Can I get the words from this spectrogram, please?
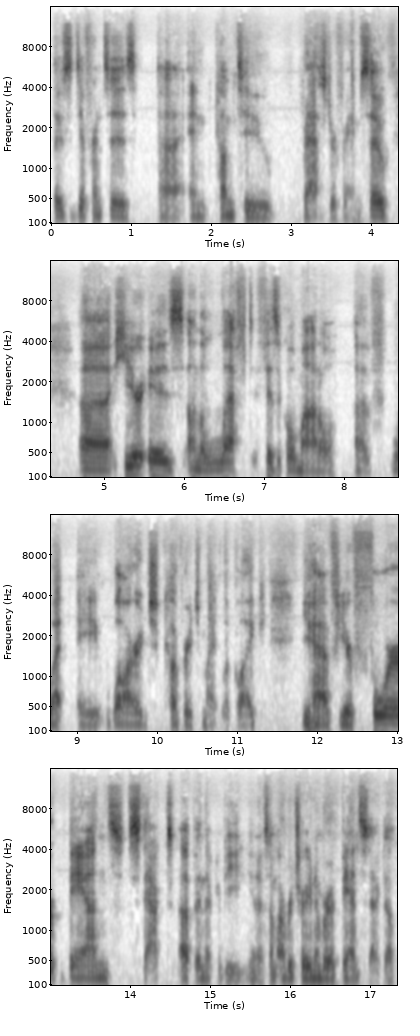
those differences uh, and come to raster frames. So uh, here is on the left physical model of what a large coverage might look like. You have your four bands stacked up, and there could be, you know, some arbitrary number of bands stacked up.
